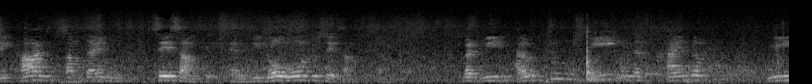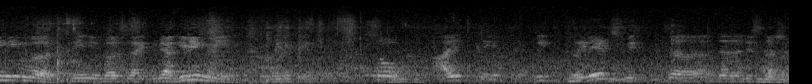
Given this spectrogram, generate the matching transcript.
we can't sometimes say something and we don't want to say something. But we have to be in a kind of meaning words, meaning words like we are giving meaning to many things. So I think it relates with the, the discussion.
